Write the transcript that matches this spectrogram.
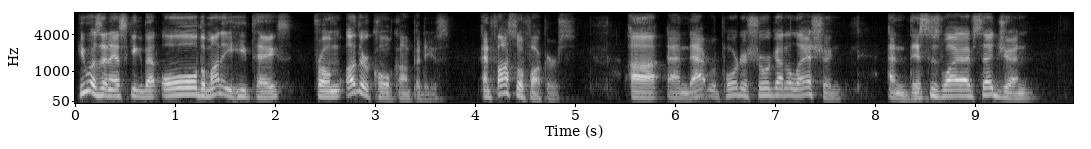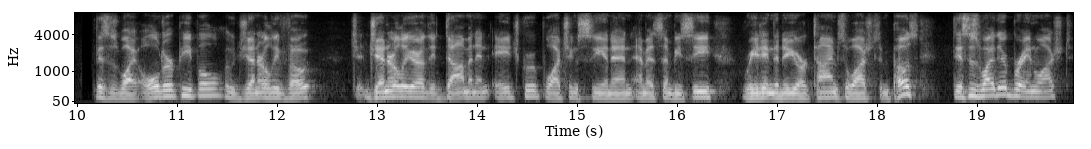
He wasn't asking about all the money he takes from other coal companies and fossil fuckers. Uh, and that reporter sure got a lashing. And this is why I've said, Jen, this is why older people who generally vote, generally are the dominant age group watching CNN, MSNBC, reading the New York Times, the Washington Post. This is why they're brainwashed.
